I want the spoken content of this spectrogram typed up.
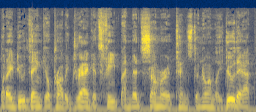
But I do think it'll probably drag its feet by midsummer. It tends to normally do that.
